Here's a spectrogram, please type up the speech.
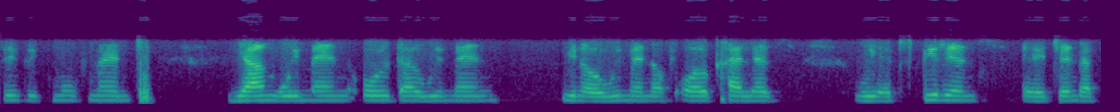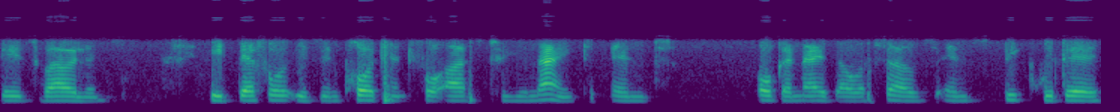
civic movement, young women, older women, you know, women of all colors, we experience uh, gender-based violence. It therefore is important for us to unite and organize ourselves and speak with a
